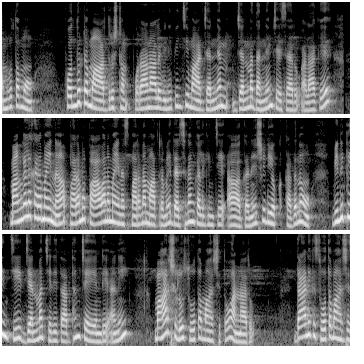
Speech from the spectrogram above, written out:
అమృతము పొందుట మా అదృష్టం. పురాణాలు వినిపించి మా జన్యం జన్మ ధన్యం చేశారు. అలాగే మంగళకరమైన పరమ పావనమైన స్మరణ మాత్రమే దర్శనం కలిగించే ఆ గణేశుడి యొక్క కథను వినిపించి జన్మ చరితార్థం చేయండి అని మహర్షులు సూత మహర్షితో అన్నారు. దానికి సూత మహర్షి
